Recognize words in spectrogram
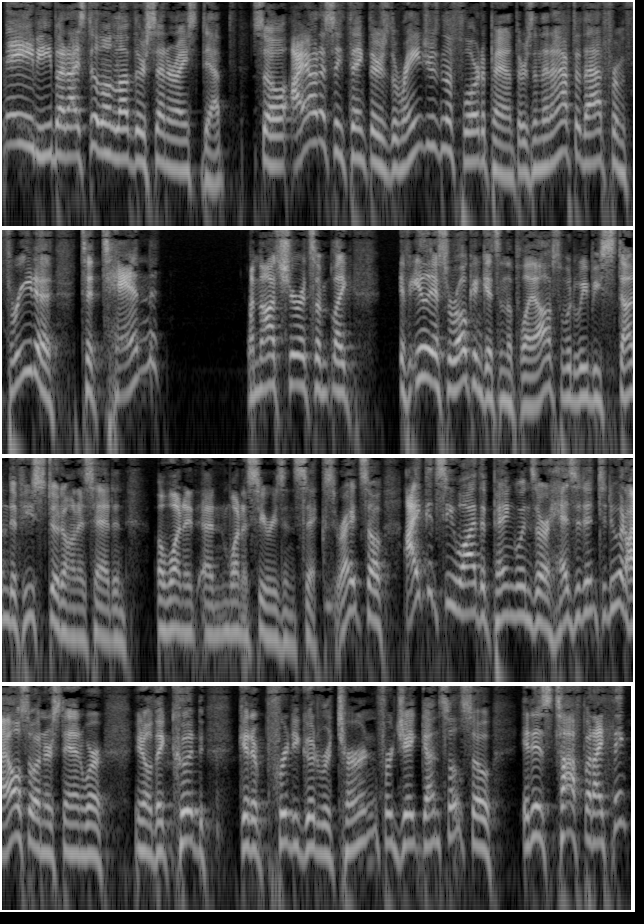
maybe, but I still don't love their center ice depth. So I honestly think there's the Rangers and the Florida Panthers, and then after that, from three to to ten, I'm not sure it's a like if Ilya Sorokin gets in the playoffs, would we be stunned if he stood on his head and won it and won a series in six? Right. So I could see why the Penguins are hesitant to do it. I also understand where you know they could get a pretty good return for Jake Guentzel. So it is tough, but I think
